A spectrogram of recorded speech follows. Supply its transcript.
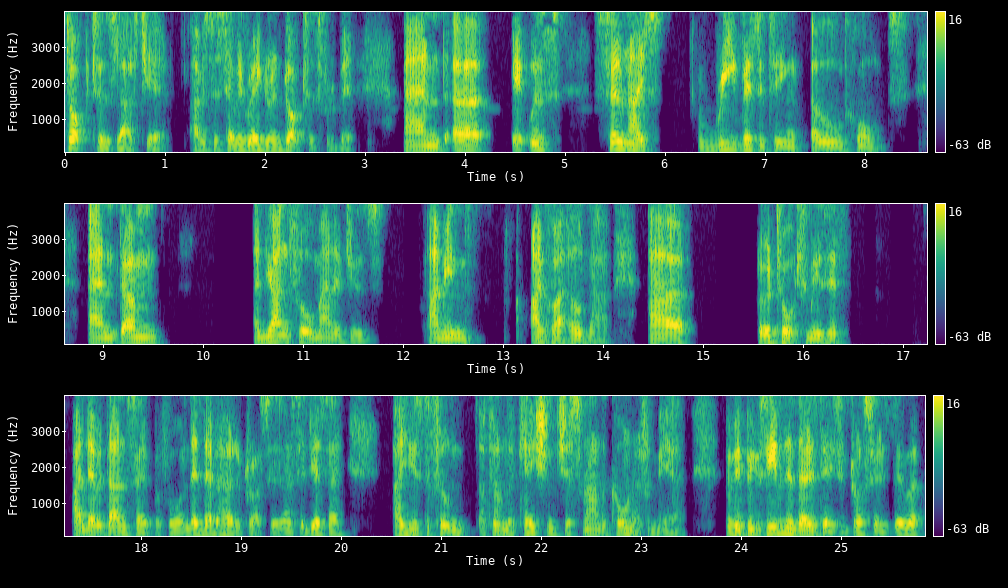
doctors last year. I was a semi-regular in doctors for a bit. And uh, it was so nice revisiting old haunts. And um and young floor managers, I mean, I'm quite old now, uh, would talk to me as if I'd never done soap before and they'd never heard of Crossroads. I said, yes, I, I used a film a film location just around the corner from here, but because even in those days in Crossroads, they were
